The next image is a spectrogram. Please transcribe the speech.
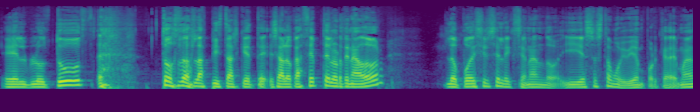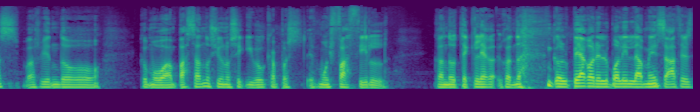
el Bluetooth, todas las pistas que te. O sea, lo que acepte el ordenador, lo puedes ir seleccionando. Y eso está muy bien porque además vas viendo cómo van pasando. Si uno se equivoca, pues es muy fácil cuando, cuando golpea con el boli en la mesa, haces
